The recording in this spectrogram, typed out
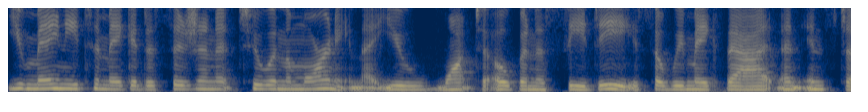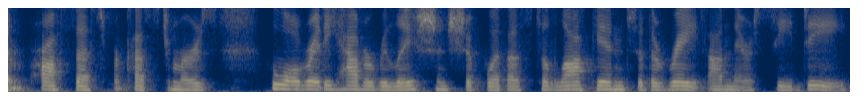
you may need to make a decision at two in the morning that you want to open a CD. So we make that an instant process for customers who already have a relationship with us to lock into the rate on their CD.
